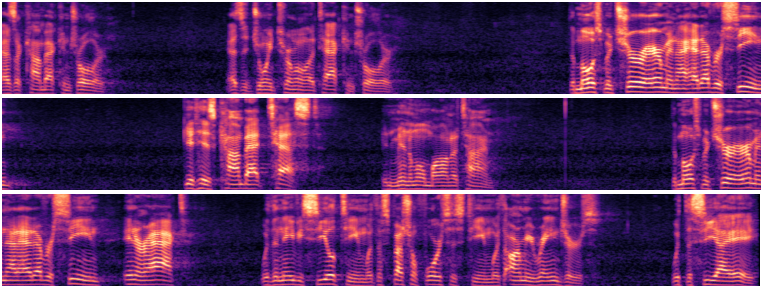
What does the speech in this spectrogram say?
as a combat controller, as a joint terminal attack controller. The most mature airman I had ever seen get his combat test in minimal amount of time the most mature airman that I had ever seen interact with the Navy SEAL team, with the Special Forces team, with Army Rangers, with the CIA.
